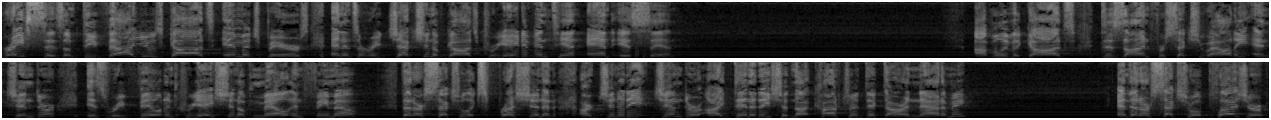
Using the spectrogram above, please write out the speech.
racism devalues God's image bearers and is a rejection of God's creative intent and is sin. I believe that God's design for sexuality and gender is revealed in creation of male and female that our sexual expression and our gender identity should not contradict our anatomy, and that our sexual pleasure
